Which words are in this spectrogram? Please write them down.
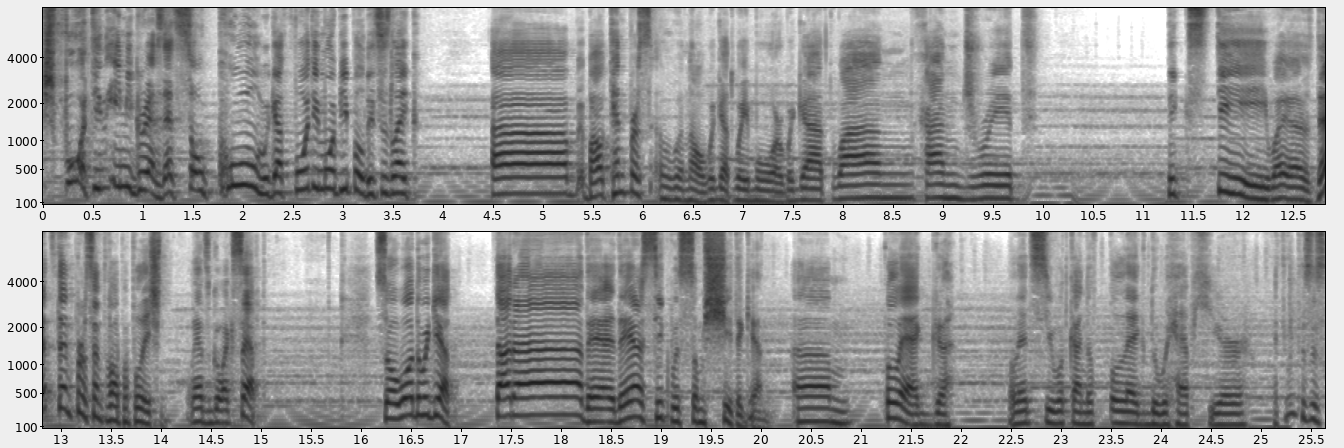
14 immigrants, that's so cool. We got 40 more people. This is like uh, about 10%. Oh, no, we got way more. We got 160. Well, that's 10% of our population. Let's go accept. So what do we get? Ta-da! They, they are sick with some shit again. Um, plague. Let's see what kind of plague do we have here. I think this is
